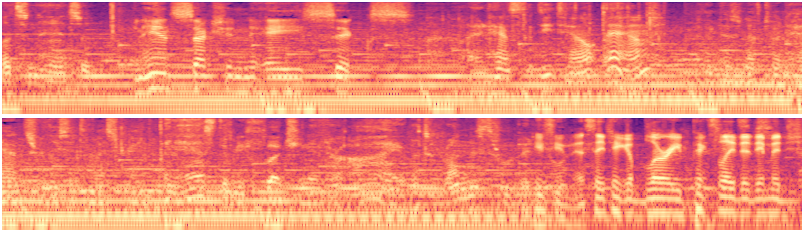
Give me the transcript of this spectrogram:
Let's enhance it. Enhance section A6. I enhance the detail and I think there's enough to enhance. Release it to my screen. Enhance the reflection in her eye. let's run this through video. You've seen this. They take a blurry, pixelated image,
